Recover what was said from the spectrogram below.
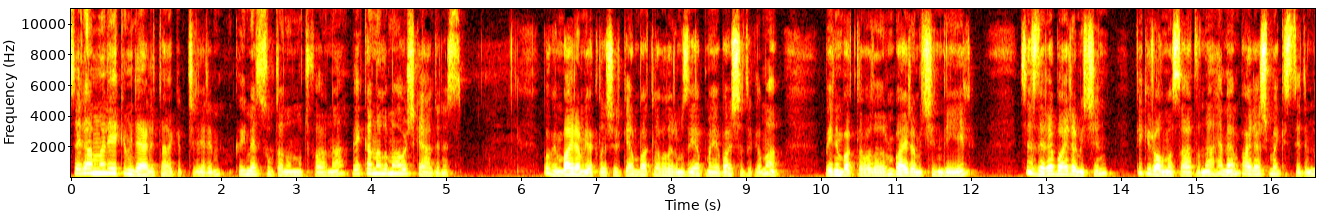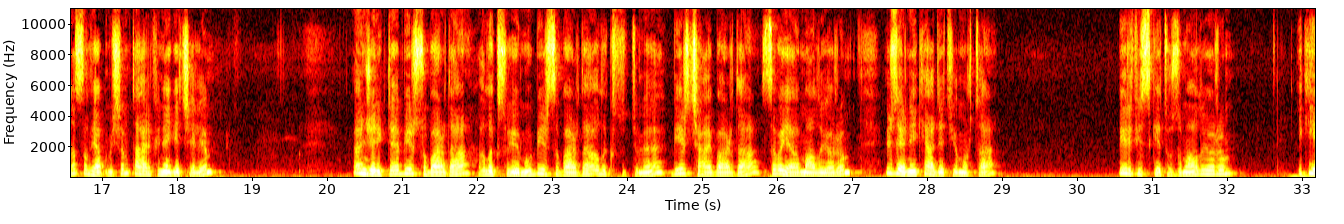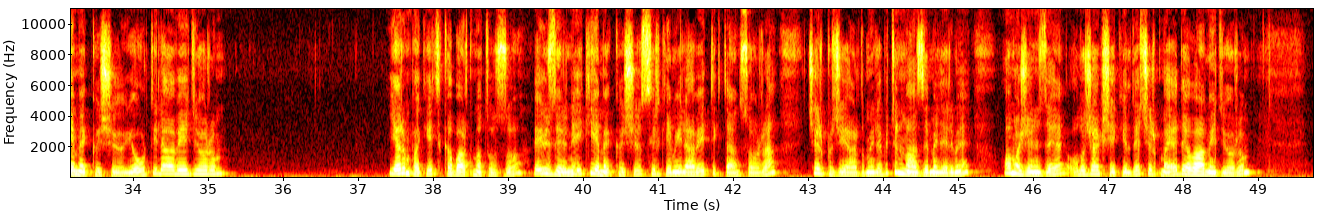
Selamünaleyküm değerli takipçilerim. Kıymet Sultan'ın mutfağına ve kanalıma hoş geldiniz. Bugün bayram yaklaşırken baklavalarımızı yapmaya başladık ama benim baklavalarım bayram için değil. Sizlere bayram için fikir olması adına hemen paylaşmak istedim. Nasıl yapmışım tarifine geçelim. Öncelikle bir su bardağı ılık suyumu, bir su bardağı ılık sütümü, bir çay bardağı sıvı yağımı alıyorum. Üzerine iki adet yumurta, bir fiske tuzumu alıyorum. 2 yemek kaşığı yoğurt ilave ediyorum. Yarım paket kabartma tozu ve üzerine 2 yemek kaşığı sirkemi ilave ettikten sonra çırpıcı yardımıyla bütün malzemelerimi homojenize olacak şekilde çırpmaya devam ediyorum.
